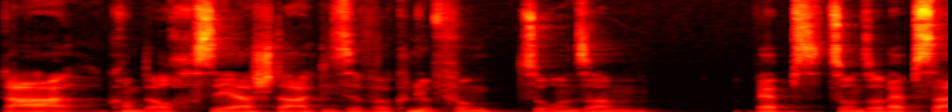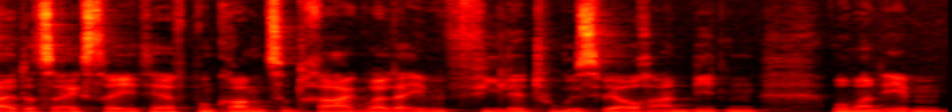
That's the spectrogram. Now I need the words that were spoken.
da kommt auch sehr stark diese Verknüpfung zu unserem Webs, zu unserer Webseite, zu extraetf.com zum Tragen, weil da eben viele Tools wir auch anbieten, wo man eben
